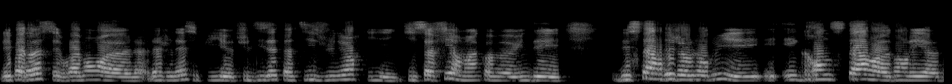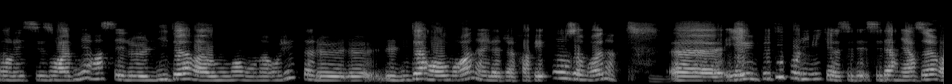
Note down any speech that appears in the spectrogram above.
Les Padres, c'est vraiment la, jeunesse. Et puis, tu le disais, Tatis Junior qui, qui s'affirme hein, comme une des, des stars déjà aujourd'hui et, et, grandes stars euh, dans les, euh, dans les saisons à venir. Hein. C'est le leader euh, au moment où on enregistre, le, le, le leader en home run. Hein. Il a déjà frappé 11 home runs. Mm. Euh, il y a eu une petite polémique ces, ces dernières heures.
